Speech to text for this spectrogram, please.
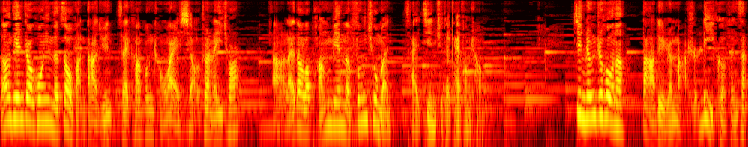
当天赵匡胤的造反大军在开封城外小转了一圈，啊，来到了旁边的封丘门才进去的开封城。进城之后呢，大队人马是立刻分散，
